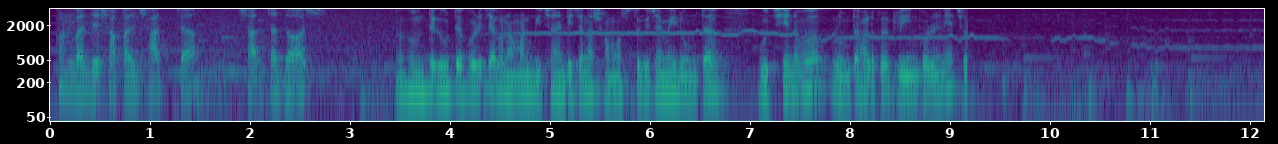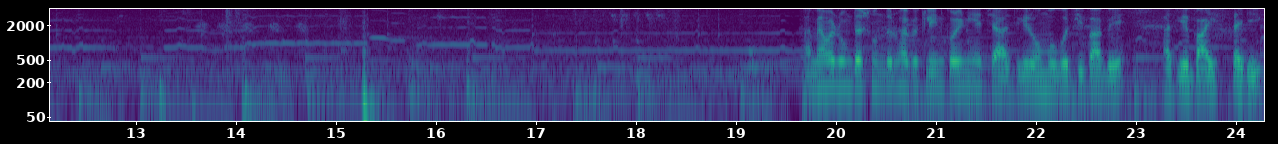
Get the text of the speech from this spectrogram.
এখন বাজে সকাল সাতটা সাতটা দশ। ঘুম থেকে উঠে পড়েছি, এখন আমার বিছানা টিছানা সমস্ত কিছু আমি রুমটা গুছিয়ে নেব, রুমটা ভালো করে ক্লিন করে নিয়ে আমি আমার রুমটা সুন্দরভাবে ক্লিন করে নিয়েছি, আজকের অম্বুবচি পাবে, আজকে বাইশ তারিখ।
